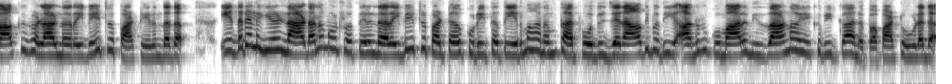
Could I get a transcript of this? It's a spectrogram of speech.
வாக்குகளால் நிறைவேற்றப்பட்டிருந்தது. இந்த நிலையில் நாடாளுமன்றத்தில் நிறைவேற்றப்பட்ட குறித்த தீர்மானம் தற்போது ஜனாதிபதி அனுர்குமார் நிசாநாயகவிற்கு அனுப்பப்பட்டுள்ளது.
